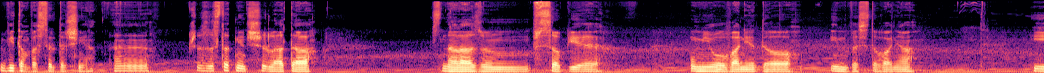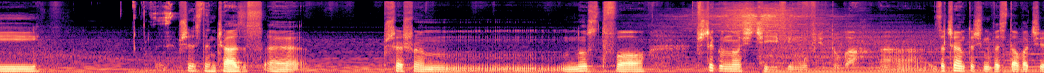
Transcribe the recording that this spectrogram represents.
Witam Was serdecznie. E, Przez ostatnie 3 lata znalazłem w sobie umiłowanie do inwestowania i przez ten czas e, przeszłem mnóstwo, w szczególności filmów YouTube'a. Zacząłem też inwestować, e,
